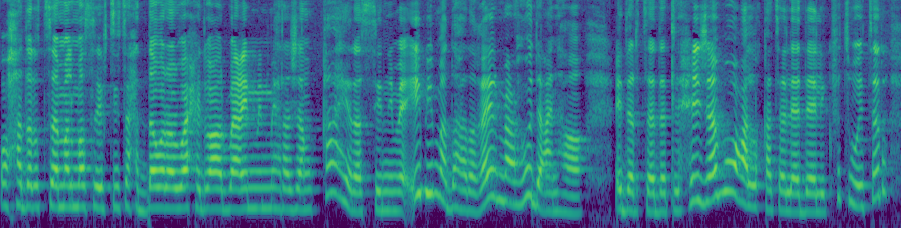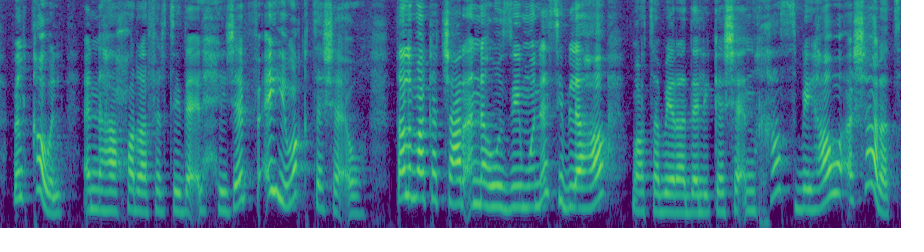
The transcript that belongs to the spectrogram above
وحضرت سما المصري افتتاح الدورة الواحد وأربعين من مهرجان القاهرة السينمائي بمظهر غير معهود عنها. إذا ارتدت الحجاب وعلقت على ذلك في تويتر بالقول أنها حرة في ارتداء الحجاب في أي وقت تشاءه. طالما كتشعر أنه زي مناسب لها معتبرة ذلك شأن خاص بها وأشارت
